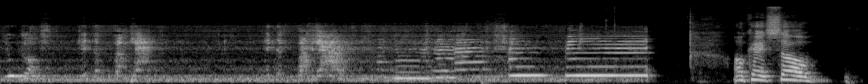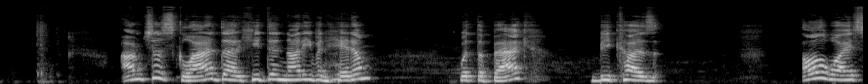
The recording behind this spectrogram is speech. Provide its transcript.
You go. Get the fuck out! Okay, so I'm just glad that he did not even hit him with the bag because otherwise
